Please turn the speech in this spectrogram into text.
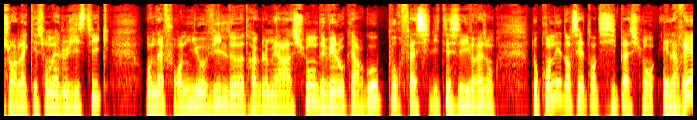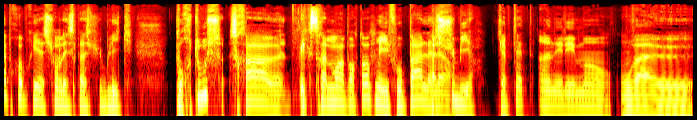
sur la question de la logistique, on a fourni aux villes de notre agglomération des vélos cargo pour faciliter ces livraisons. Donc on est dans cette anticipation et la réappropriation de l'espace public pour tous sera euh, extrêmement importante, mais il ne faut pas la subir. Il y a peut-être un élément, on va euh,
